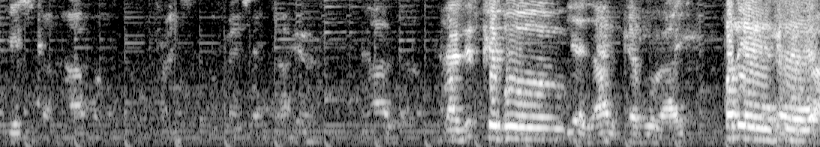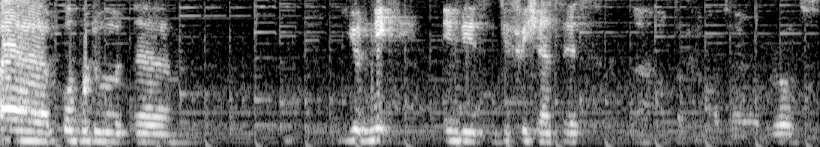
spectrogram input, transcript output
place you can have a conference, conference center. It has a, There's this cable. yes, has a cable ride. But is uh, um, Obudu um, unique in these deficiencies? Uh, I'm talking about uh, roads,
